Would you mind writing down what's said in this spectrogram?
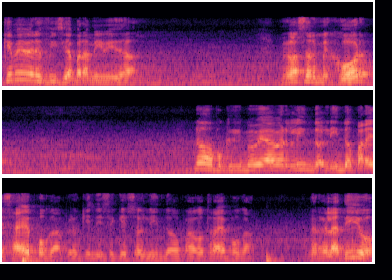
¿Qué me beneficia para mi vida? ¿Me va a hacer mejor? No, porque me voy a ver lindo. Lindo para esa época. Pero ¿quién dice que eso es lindo para otra época? Porque es relativo.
